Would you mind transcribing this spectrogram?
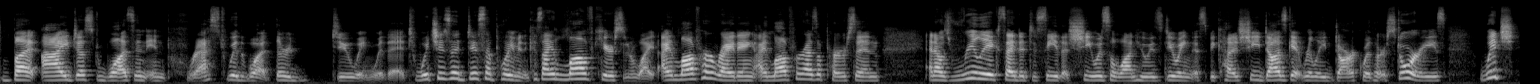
but I just wasn't impressed with what they're doing with it, which is a disappointment because I love Kiersten White. I love her writing, I love her as a person, and I was really excited to see that she was the one who is doing this because she does get really dark with her stories, which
